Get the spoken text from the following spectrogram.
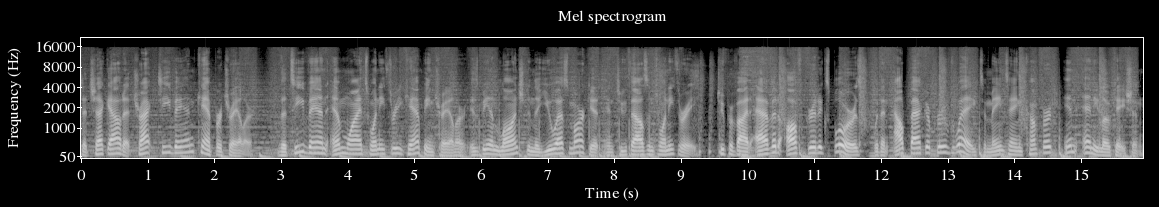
to check out a Track T-Van camper trailer. The T-Van MY23 camping trailer is being launched in the U.S. market in 2023 to provide avid off-grid explorers with an Outback-approved way to maintain comfort in any location.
